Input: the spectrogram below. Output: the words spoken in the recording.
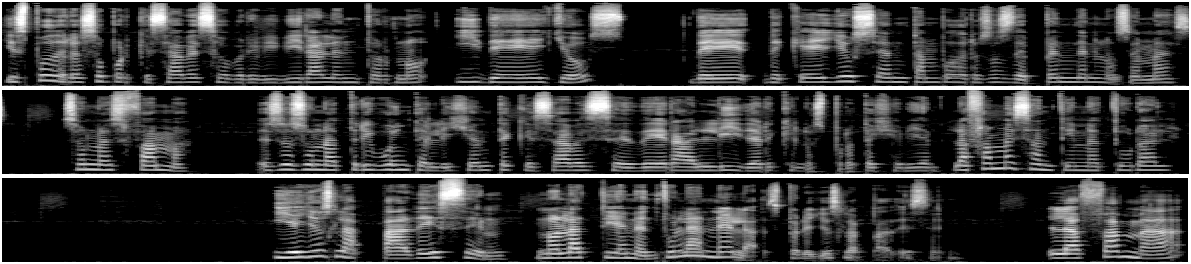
y es poderoso porque sabe sobrevivir al entorno y de ellos, de, de que ellos sean tan poderosos, dependen los demás. Eso no es fama. Eso es una tribu inteligente que sabe ceder al líder que los protege bien. La fama es antinatural y ellos la padecen, no la tienen. Tú la anhelas, pero ellos la padecen. La fama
